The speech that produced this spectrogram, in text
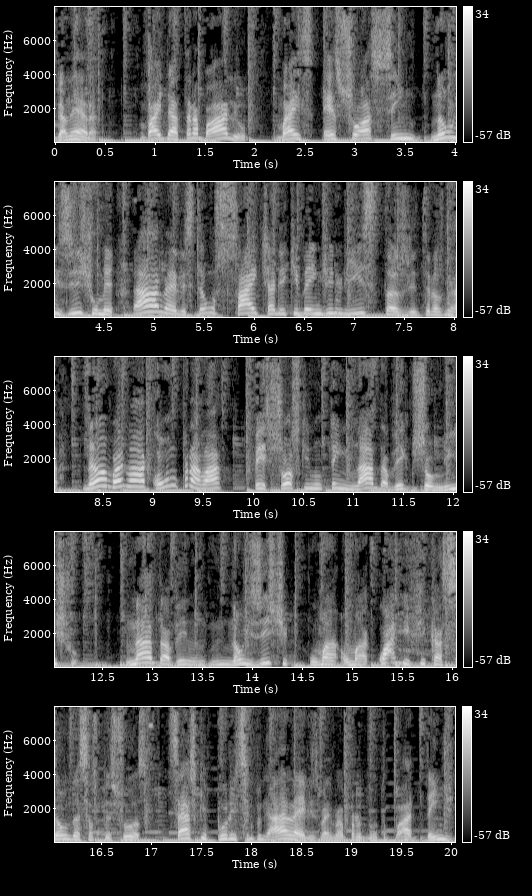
galera, vai dar trabalho, mas é só assim. Não existe um meio. Ah, eles têm um site ali que vende listas de transmissão. Não, vai lá, compra lá. Pessoas que não tem nada a ver com o seu nicho. Nada a ver, não existe uma, uma qualificação dessas pessoas. Você acha que pura e simples, ah, Leves, mas meu produto atende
